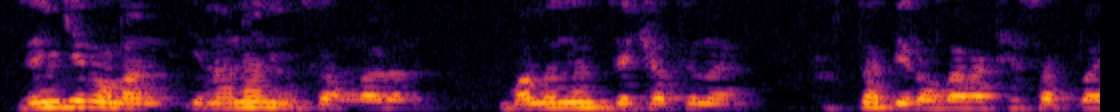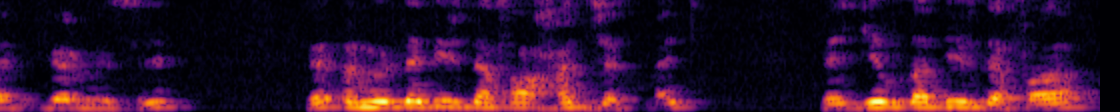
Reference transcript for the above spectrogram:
zengin olan inanan insanların malının zekatını kırkta bir olarak hesaplayıp vermesi ve ömürde bir defa hac etmek ve yılda bir defa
